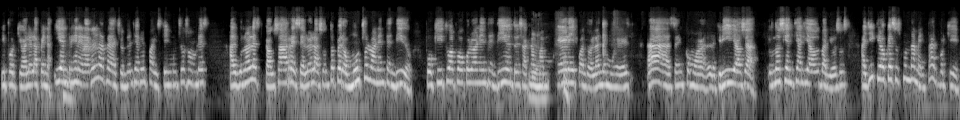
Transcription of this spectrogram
y por qué vale la pena. Y en mm. general en la redacción del diario El País, que hay muchos hombres, algunos les causa recelo el asunto, pero muchos lo han entendido poquito a poco lo han entendido, entonces sacan más mujeres y cuando hablan de mujeres, ah, hacen como alegría, o sea, uno siente aliados valiosos. Allí creo que eso es fundamental porque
